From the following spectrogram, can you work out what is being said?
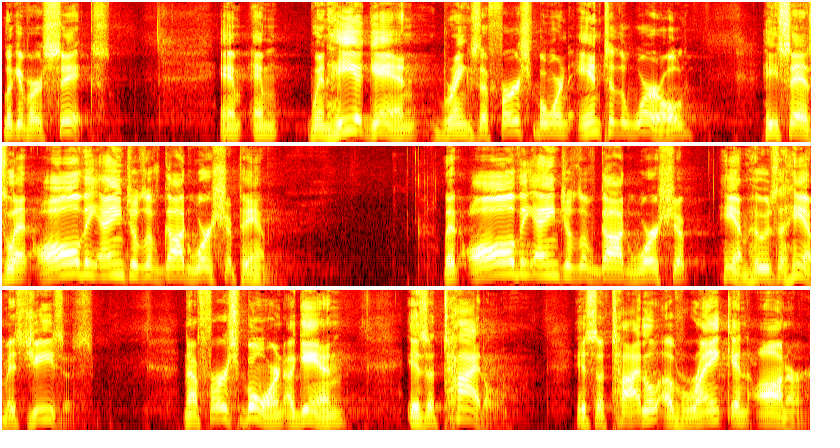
Look at verse 6. And, and when he again brings the firstborn into the world, he says, Let all the angels of God worship him. Let all the angels of God worship him. Who's the him? It's Jesus. Now, firstborn, again, is a title. It's a title of rank and honor.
